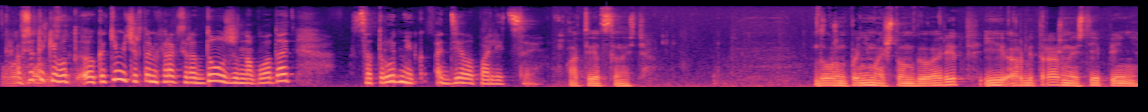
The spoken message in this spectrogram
А все-таки вот э, какими чертами характера должен обладать сотрудник отдела полиции? Ответственность. Должен понимать, что он говорит, и арбитражную степень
